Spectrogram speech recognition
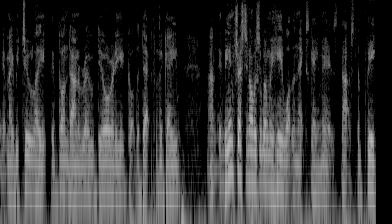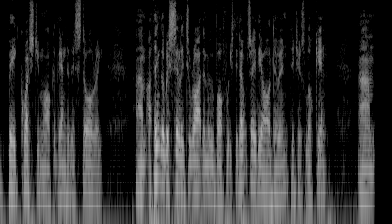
It may be too late. They've gone down a road. They already got the depth of the game. And it'd be interesting, obviously, when we hear what the next game is. That's the big, big question mark at the end of this story. Um, I think they'll be silly to write the move off, which they don't say they are doing. They're just looking. Um,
